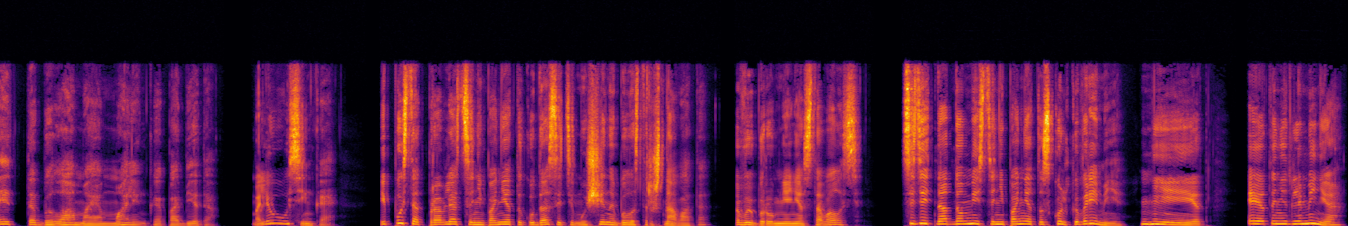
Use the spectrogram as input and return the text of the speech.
Это была моя маленькая победа. Малюсенькая. И пусть отправляться непонятно куда с этим мужчиной было страшновато, выбора у меня не оставалось. Сидеть на одном месте непонятно сколько времени. Нет, это не для меня.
